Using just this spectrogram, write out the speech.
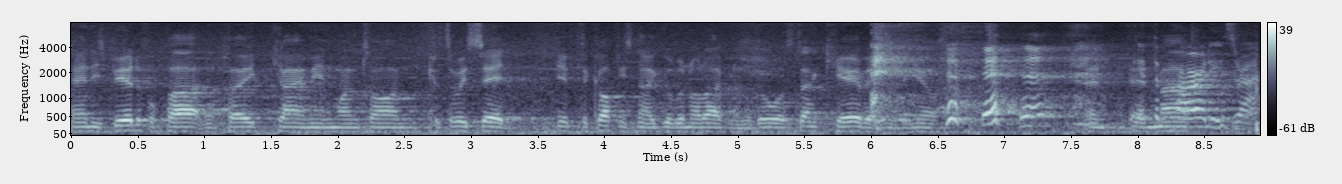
and his beautiful partner Pete came in one time because we said if the coffee's no good, we're not opening the doors. Don't care about anything else. and, and Get the Mark, priorities right.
